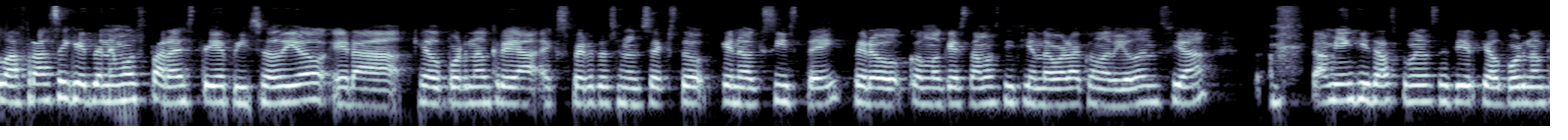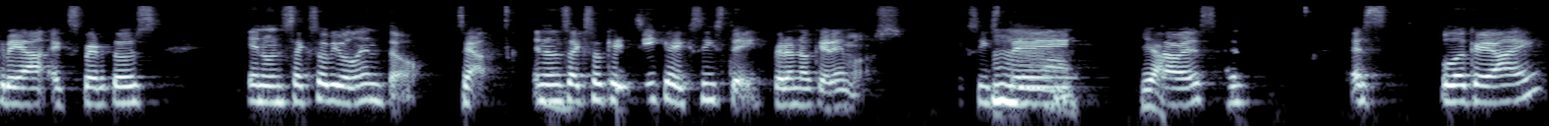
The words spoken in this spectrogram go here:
la frase que tenemos para este episodio era que el porno crea expertos en un sexo que no existe, pero con lo que estamos diciendo ahora con la violencia, también quizás podemos decir que el porno crea expertos en un sexo violento, o sea, en un sexo que sí que existe, pero no queremos. Existe, mm. ¿sabes? es lo que hay,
